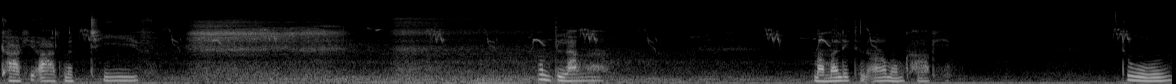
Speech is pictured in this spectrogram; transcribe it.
Kaki atmet tief und lange. Mama legt den Arm um Kaki. Du,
